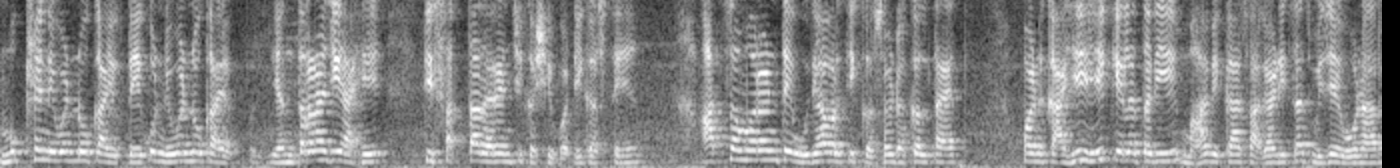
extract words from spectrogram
मुख्य निवडणूक आयुक्त एकूण निवडणूक आयुक्त यंत्रणा जी आहे ती सत्ताधाऱ्यांची कशी बटीक असते? आजचं मरण ते उद्यावरती कसं ढकलतायत? पण काहीही केलं तरी महाविकास आघाडीचाच विजय होणार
